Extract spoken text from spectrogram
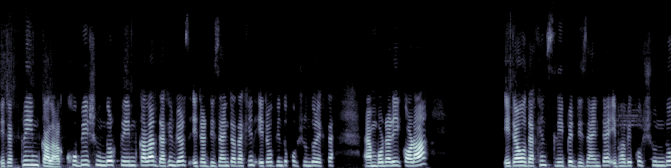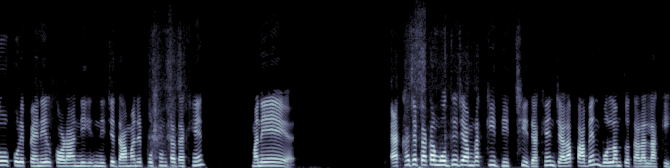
এটা ক্রিম কালার খুবই সুন্দর ক্রিম কালার দেখেন এটার ডিজাইনটা দেখেন, এটাও কিন্তু খুব সুন্দর একটা এমব্রয়ডারি করা। এটাও দেখেন স্লিপের ডিজাইনটা, এভাবে খুব সুন্দর করে প্যানেল করা নিচে দামানের পোষণটা দেখেন। মানে এক হাজার টাকার মধ্যে যে আমরা কি দিচ্ছি দেখেন, যারা পাবেন বললাম তো তারা লাকি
